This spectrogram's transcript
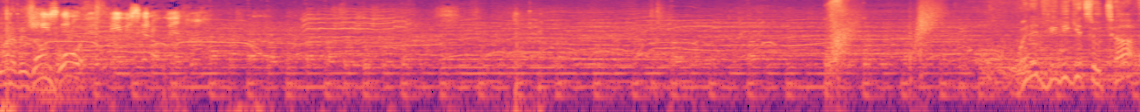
one of his own He's gonna boys. win. Vivi's gonna win, huh? When did Vivi get so tough?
